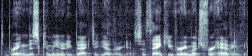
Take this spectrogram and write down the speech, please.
to bring this community back together again. So thank you very much for having me.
